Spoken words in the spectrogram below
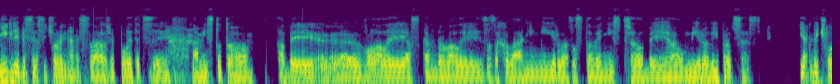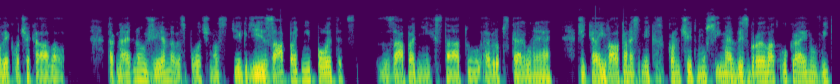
nikdy by si asi člověk nemyslel, že politici namísto toho, aby volali a skandovali za zachování míru a zastavení střelby a mírový proces, jak by člověk očekával, tak najednou žijeme ve společnosti, kdy západní politici západních států Evropské unie říkají, válka nesmí končit, musíme vyzbrojovat Ukrajinu víc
